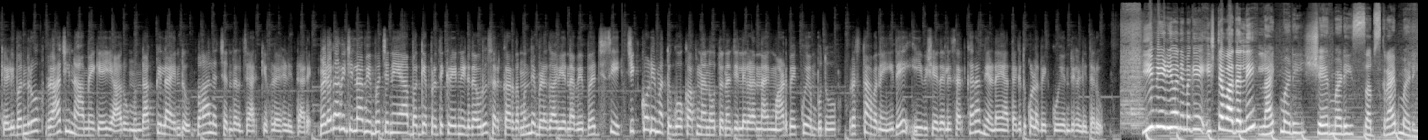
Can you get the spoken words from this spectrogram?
ಕೇಳಿ ಬಂದ್ರು. ರಾಜೀನಾಮೆಗೆ ಯಾರು ಮುಂದಾಗ್ತಿಲ್ಲ ಎಂದು ಬಾಲಚಂದ್ರ ಜಾರಕಿಹೊಳಿ ಹೇಳಿದ್ದಾರೆ. ಬೆಳಗಾವಿ ಜಿಲ್ಲಾ ವಿಭಜನೆಯ ಬಗ್ಗೆ ಪ್ರತಿಕ್ರಿಯೆ ನೀಡಿದವರು ಸರ್ಕಾರದ ಮುಂದೆ ಬೆಳಗಾವಿಯನ್ನ ವಿಭಜಿಸಿ ಚಿಕ್ಕೋಡಿ ಮತ್ತು ಗೋಕಾಕ್ನ ನೂತನ ಜಿಲ್ಲೆಗಳನ್ನಾಗಿ ಮಾಡಬೇಕು ಎಂಬುದು ಪ್ರಸ್ತಾವನೆ ಇದೆ. ಈ ವಿಷಯದಲ್ಲಿ ಸರ್ಕಾರ ನಿರ್ಣಯ ತೆಗೆದುಕೊಳ್ಳಬೇಕು ಎಂದು ಹೇಳಿದರು. ಈ ವಿಡಿಯೋ ನಿಮಗೆ ಇಷ್ಟವಾದಲ್ಲಿ ಲೈಕ್ ಮಾಡಿ, ಶೇರ್ ಮಾಡಿ, ಸಬ್ಸ್ಕ್ರೈಬ್ ಮಾಡಿ.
